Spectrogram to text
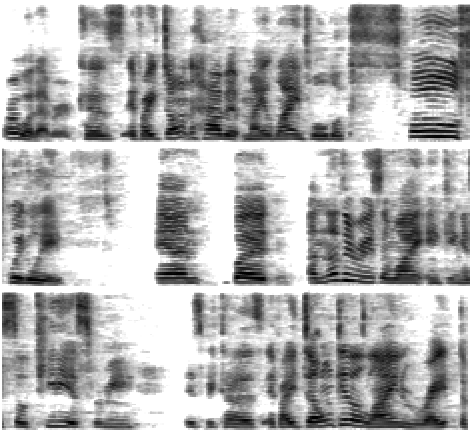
or whatever. Because if I don't have it, my lines will look so squiggly. And but another reason why inking is so tedious for me is because if I don't get a line right the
